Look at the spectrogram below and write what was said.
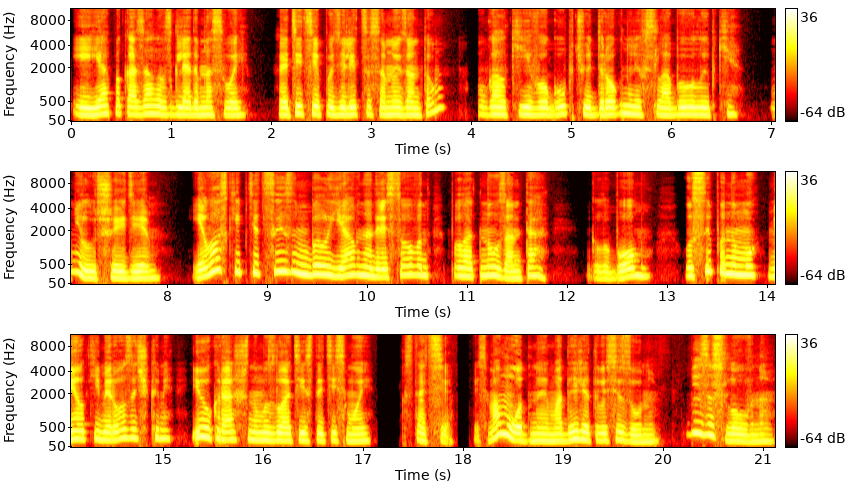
И я показала взглядом на свой. «Хотите поделиться со мной зонтом?» Уголки его губ чуть дрогнули в слабой улыбке. Не лучшая идея. Его скептицизм был явно адресован полотну зонта, голубому, усыпанному мелкими розочками и украшенному золотистой тесьмой. Кстати, Весьма модная модель этого сезона. Безусловно,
